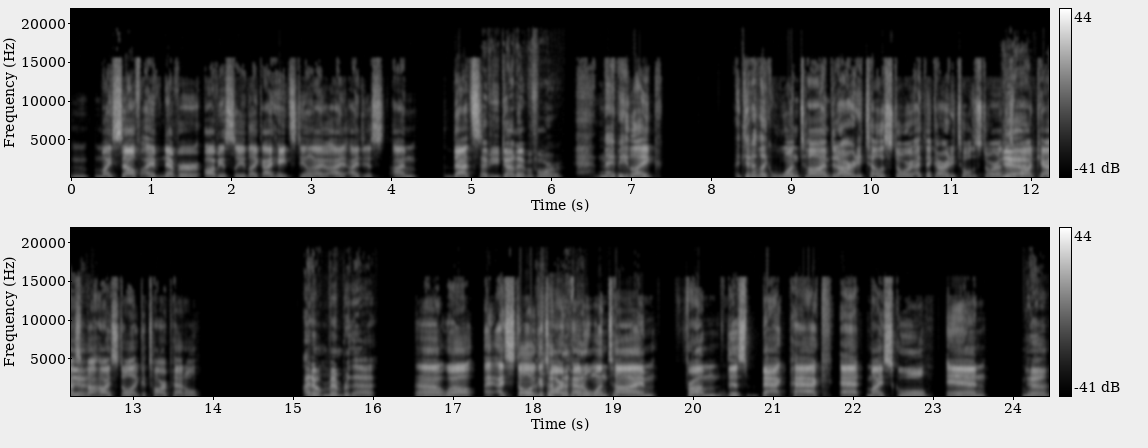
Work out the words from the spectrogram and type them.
m- myself, I have never obviously like I hate stealing. I I, I just I'm that's Have you done it before? maybe like I did it like one time. Did I already tell the story? I think I already told the story on this Yeah, podcast yeah. about how I stole that guitar pedal. I don't remember that. Uh, well, I, I stole a guitar pedal one time from this backpack at my school, and Yeah.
